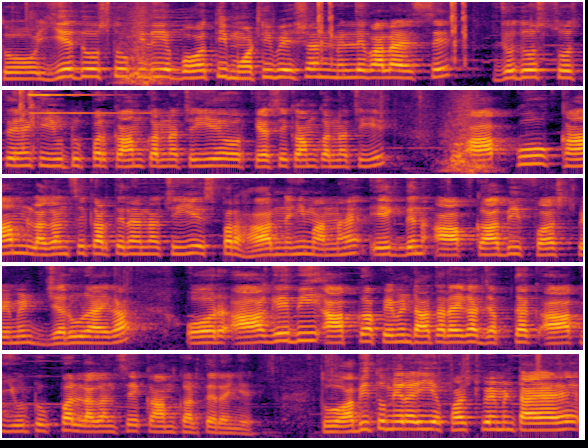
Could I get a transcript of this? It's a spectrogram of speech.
तो ये दोस्तों के लिए बहुत ही मोटिवेशन मिलने वाला है इससे, जो दोस्त सोचते हैं कि यूट्यूब पर काम करना चाहिए और कैसे काम करना चाहिए तो आपको काम लगन से करते रहना चाहिए, इस पर हार नहीं मानना है। एक दिन आपका भी फ़र्स्ट पेमेंट ज़रूर आएगा और आगे भी आपका पेमेंट आता रहेगा जब तक आप यूट्यूब पर लगन से काम करते रहेंगे। तो अभी तो मेरा ये फ़र्स्ट पेमेंट आया है।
